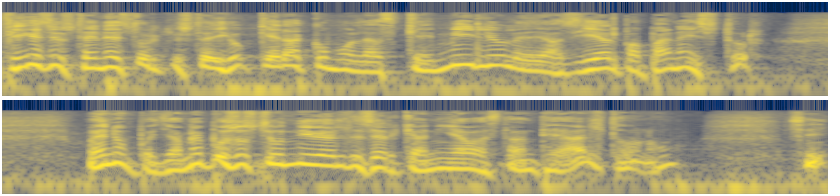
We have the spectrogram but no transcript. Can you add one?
Fíjese usted, Néstor, que usted dijo que era como las que Emilio le hacía al papá Néstor. Bueno, pues ya me puso usted un nivel de cercanía bastante alto, ¿no? Sí.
